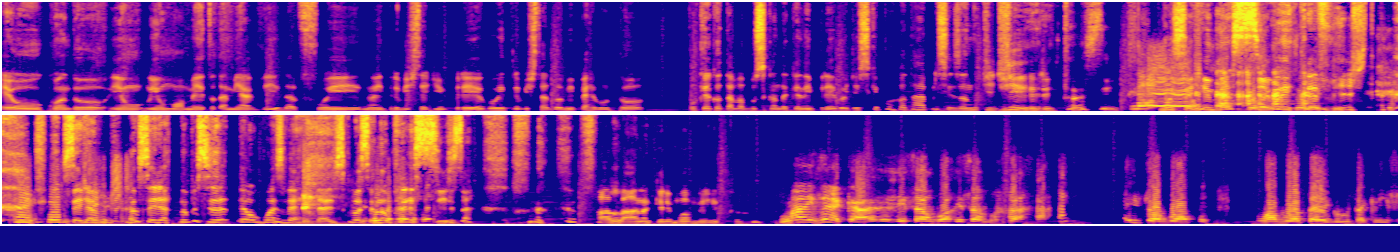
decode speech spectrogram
eu quando, em um, em um momento da minha vida, fui numa entrevista de emprego, o entrevistador me perguntou por que, que eu tava buscando aquele emprego, eu disse que porque eu tava precisando de dinheiro. Então, assim, não seja imbecil na entrevista. seja, não, seja, não precisa ter algumas verdades que você não precisa falar naquele momento. Mas é, cara, isso é uma boa. Isso é uma boa, isso é uma boa, uma boa pergunta, Cris.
